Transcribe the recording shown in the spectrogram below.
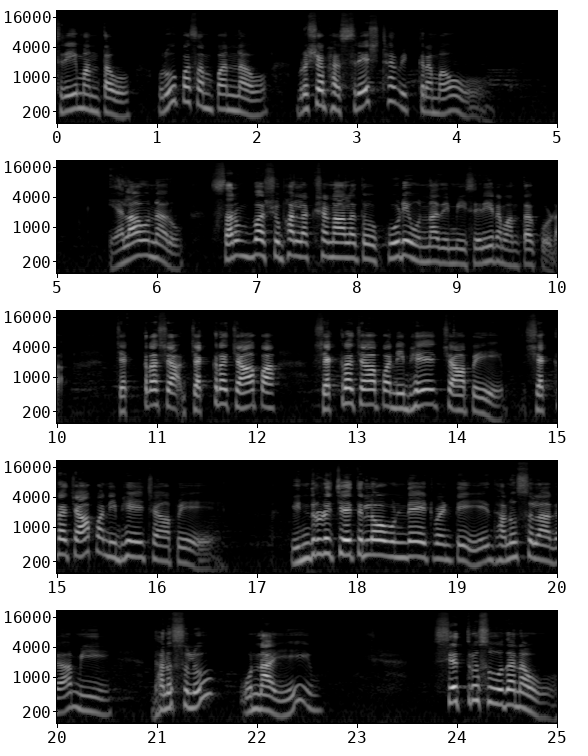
శ్రీమంతవు రూపసంపన్నవు వృషభ శ్రేష్ఠ విక్రమౌ ఎలా ఉన్నారు? సర్వ శుభ లక్షణాలతో కూడి ఉన్నది మీ శరీరం అంతా కూడా. చక్రశా చక్రచాప శక్రచాప నిభే చాపే శక్రచాప నిభే చాపే. ఇంద్రుడి చేతిలో ఉండేటువంటి ధనుస్సులాగా మీ ధనుస్సులు ఉన్నాయి. శత్రుసూదనవు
